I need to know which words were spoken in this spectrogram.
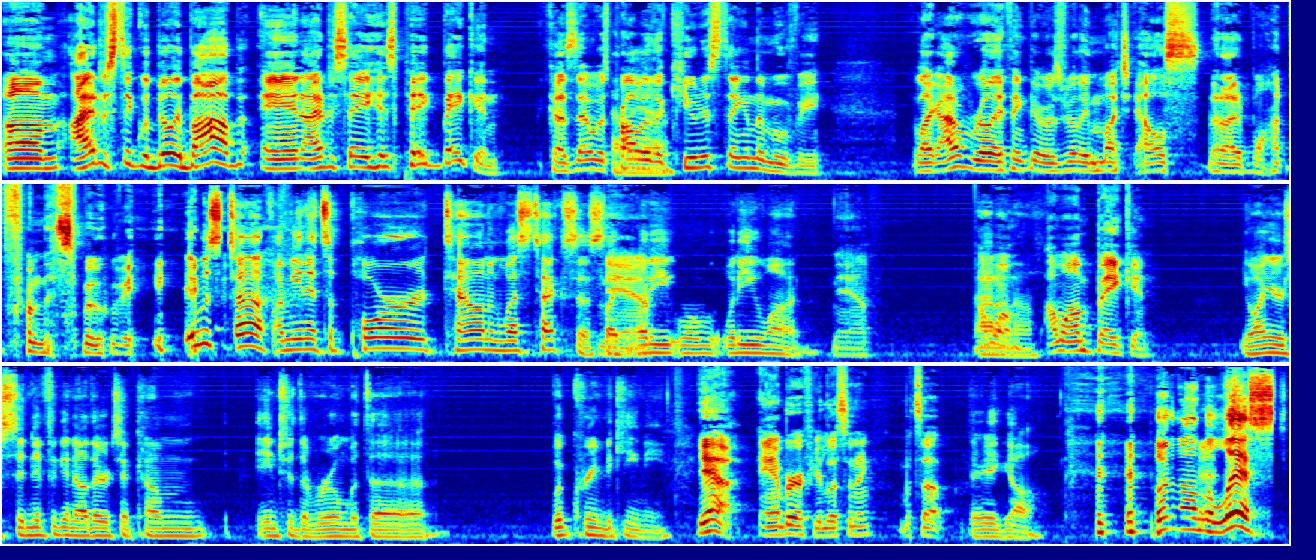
um, I had to stick with Billy Bob, and I have to say his pig bacon because that was probably yeah. the cutest thing in the movie. Like, I don't really think there was really much else that I'd want from this movie. it was tough. I mean, it's a poor town in West Texas. Like, Yeah. what do you what do you want? yeah, I, don't want, know. I want bacon. You want your significant other to come into the room with a whipped cream bikini. Yeah, Amber, if you're listening, what's up? There you go. Put it on the list.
